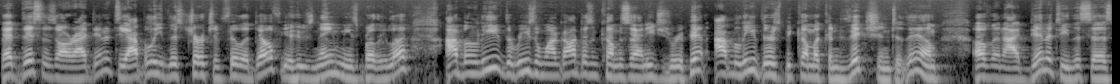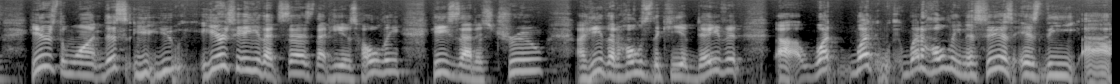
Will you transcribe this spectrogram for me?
that this is our identity. I believe this church in Philadelphia, whose name means brotherly love, I believe the reason why God doesn't come and say, I need you to repent, I believe there's become a conviction to them of an identity that says, here's the one, this you, you here's he that says that he is holy, he's that is true, uh, he that holds the key of David. Uh, what what what holiness is is the uh,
